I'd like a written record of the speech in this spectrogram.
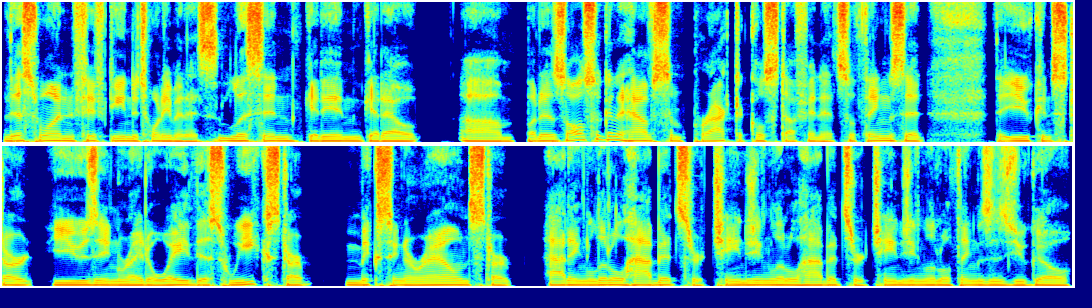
This one, 15 to 20 minutes. Listen, get in, get out. Um, but it's also going to have some practical stuff in it. So things that that you can start using right away this week. Start mixing around. Start adding little habits or changing little habits or changing little things as you go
